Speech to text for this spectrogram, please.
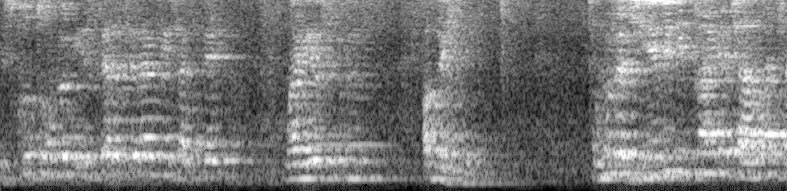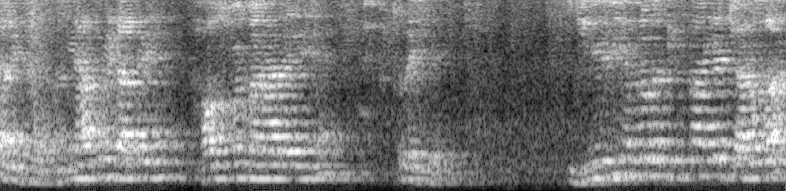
इसको तो हम लोग इस तरह से रख नहीं सकते माय डियर स्टूडेंट्स अब देखिए। तो हम लोग का जीएबी कितना गया चार लाख चालीस हज़ार। यहाँ से मिटाते हैं हाउस में बना रहे हैं। तो देखिए जीएबी हम लोग का कितना आ गया? चार लाख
